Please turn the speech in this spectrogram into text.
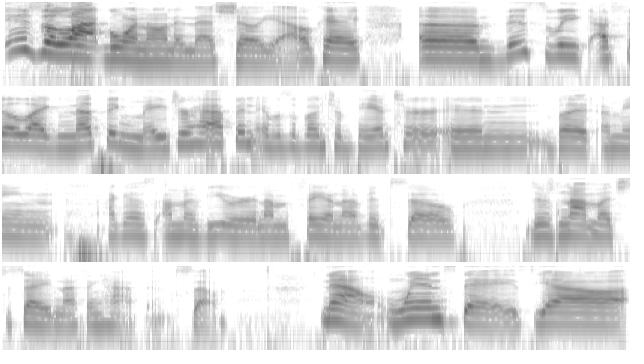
is a lot going on in that show yeah okay? Um this week i feel like nothing major happened. It was a bunch of banter and but i mean i guess i'm a viewer and i'm a fan of it so there's not much to say. Nothing happened so. Now wednesdays yeah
